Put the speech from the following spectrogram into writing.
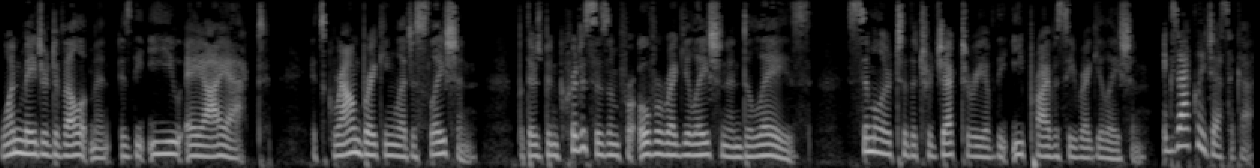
One major development is the EU AI Act. It's groundbreaking legislation, but there's been criticism for overregulation and delays, similar to the trajectory of the e-privacy regulation. Exactly, Jessica.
